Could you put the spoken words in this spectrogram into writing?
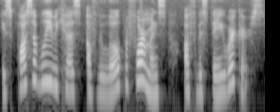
is possibly because of the low performance of the stay workers.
